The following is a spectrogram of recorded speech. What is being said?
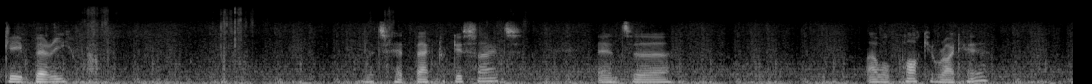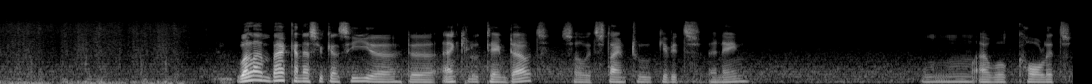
Okay, Berry. Let's head back to this side and uh, I will park you right here. Well, I'm back and as you can see uh, the Ankylo tamed out, so it's time to give it a name. Mm, I will call it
